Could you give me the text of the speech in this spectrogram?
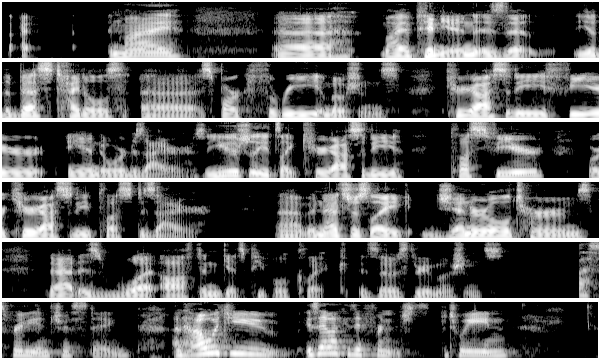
in my uh my opinion is that you know the best titles uh, spark three emotions curiosity fear and or desire so usually it's like curiosity plus fear or curiosity plus desire. Um, and that's just like general terms. That is what often gets people click is those three emotions. That's really interesting. And how would you? Is there like a difference between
